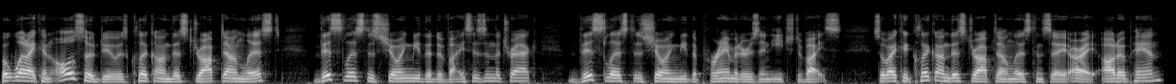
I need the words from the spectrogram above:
But what I can also do is click on this drop down list. This list is showing me the devices in the track. This list is showing me the parameters in each device. So I could click on this drop down list and say, all right, auto pan,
